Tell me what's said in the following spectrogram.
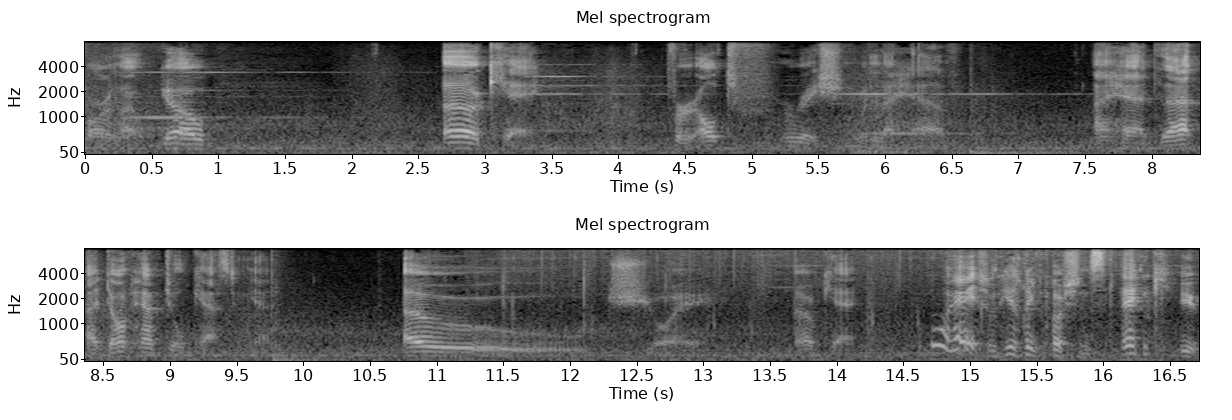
far as I'll go. Okay. For alteration, what did I have? I had that. I don't have dual casting yet. Oh, joy. Okay. Oh, hey, some healing potions. Thank you.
